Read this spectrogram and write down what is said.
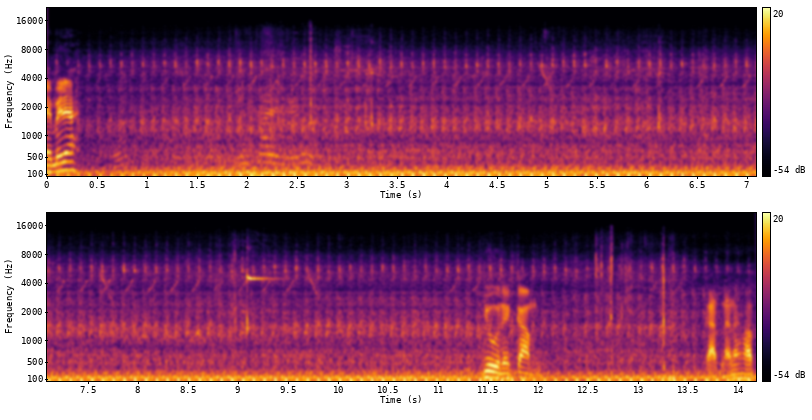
ช่ไหมเนี่ยอยู่ในกำกัดแล้วนะครับ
